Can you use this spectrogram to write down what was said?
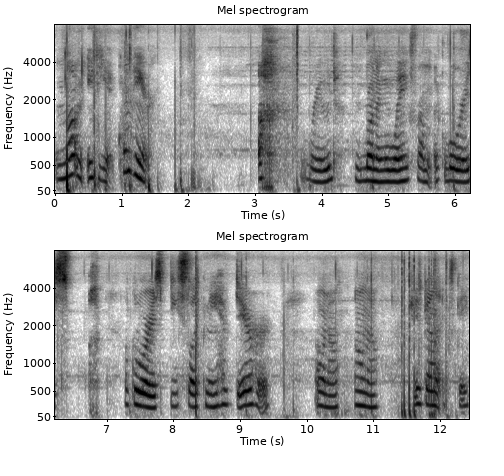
I'm not an idiot. Come here. Ugh, rude. Running away from a glorious, ugh, a glorious beast like me. How dare her? Oh no. Oh no. She's gonna escape.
